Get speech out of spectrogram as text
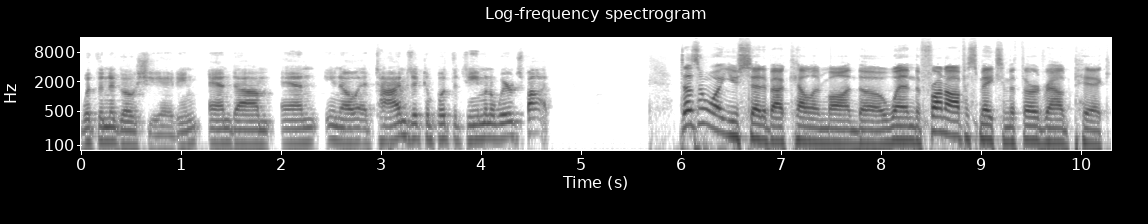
with the negotiating, and um, and you know at times it can put the team in a weird spot. Doesn't what you said about Kellen Mond, though, when the front office makes him a third round pick,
